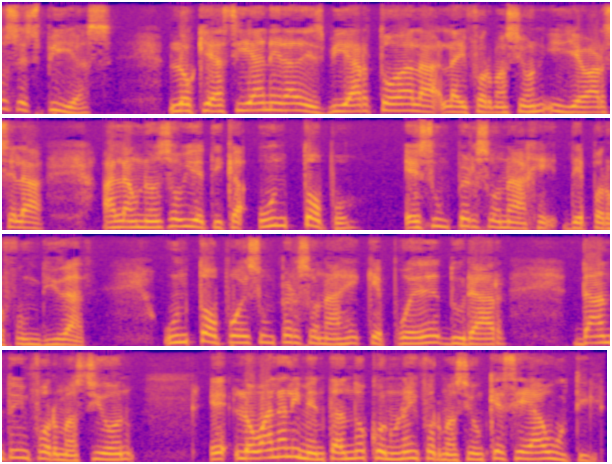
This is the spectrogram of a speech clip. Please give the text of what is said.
Estos espías lo que hacían era desviar toda la, información y llevársela a la Unión Soviética. Un topo es un personaje de profundidad. Un topo es un personaje que puede durar dando información, eh, lo van alimentando con una información que sea útil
